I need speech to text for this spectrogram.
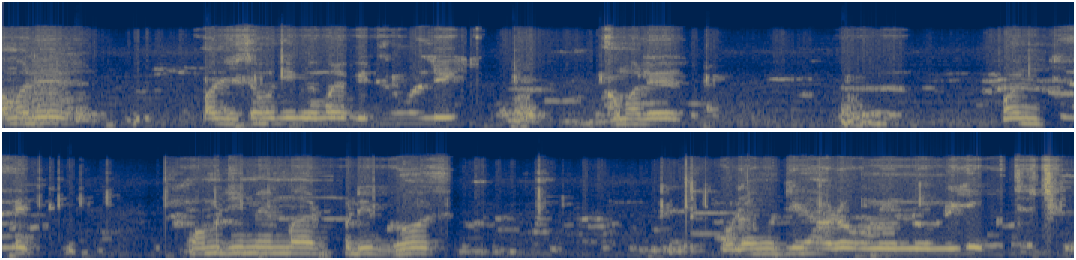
আমাদের সমিতি মেম্বার বিধান মল্লিক আমাদের পঞ্চায়েত কমিটি মেম্বার প্রদীপ ঘোষ মোটামুটি আরও অন্যান্য অনেকেই উপস্থিত ছিল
